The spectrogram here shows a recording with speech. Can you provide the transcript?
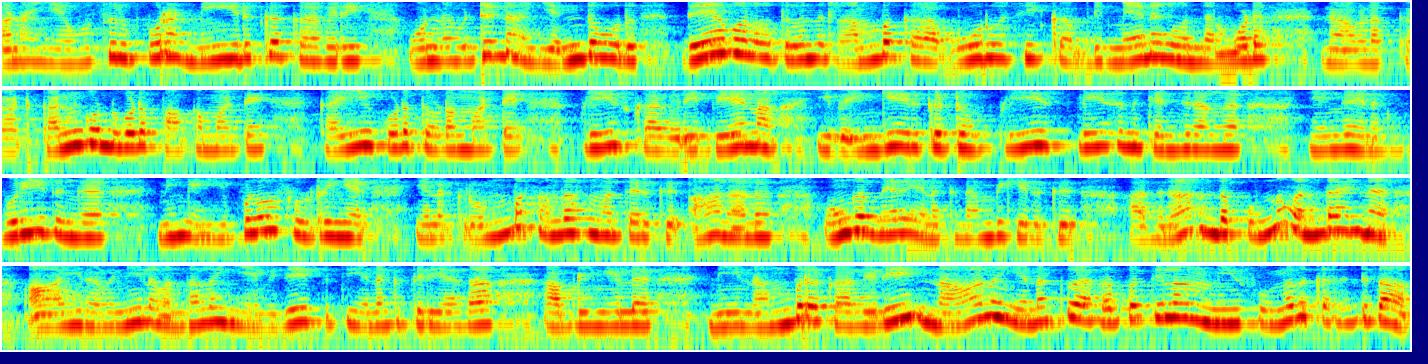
ஆனால் என் உசுறு பூரா நீ இருக்க காவேரி. உன்னை விட்டு நான் எந்த ஒரு தேவாலயத்துலேருந்து ரொம்ப கா ஊர்வசி அப்படி மேனக வந்தாலும் கூட நான் அவளை க கண் கொண்டு கூட பார்க்க மாட்டேன். கையை கூட தொட மாட்டேன். ப்ளீஸ் காவேரி வேணாம். இவ இங்கே இருக்கட்டும். ப்ளீஸ் ப்ளீஸ்னு கெஞ்சுறாங்க. எங்க எனக்கு புரியுதுங்க. நீங்கள் இவ்வளோ சொல்கிறீங்க எனக்கு ரொம்ப சந்தோஷமாக தான் இருக்குது ஆனாலும் உங்கள் மேலே எனக்கு நம்பிக்கை இருக்குது அதனால அந்த பொண்ணு வந்தா என்ன? ஆயிரம் வெண்ணில வந்தாலும் என் விஜய் பற்றி எனக்கு தெரியாதா? அப்படிங்கல. நீ நம்புற காவேரி நானும் எனக்கு அதை பற்றிலாம் நீ சொன்னது கரெக்டு தான்.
